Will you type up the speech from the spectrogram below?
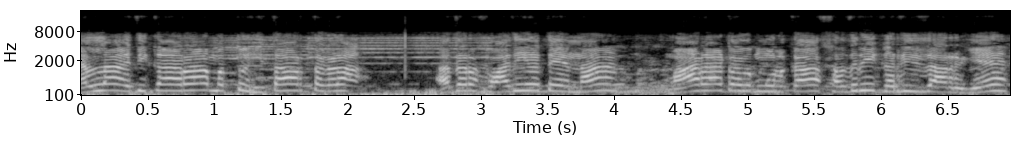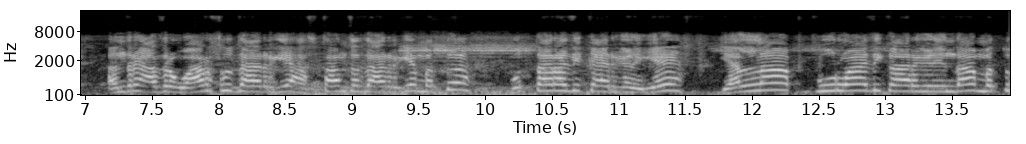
ಎಲ್ಲ ಅಧಿಕಾರ ಮತ್ತು ಹಿತಾರ್ಥಗಳ ಅದರ ಸ್ವಾಧೀನತೆಯನ್ನ ಮಾರಾಟದ ಮೂಲಕ ಸದರಿ ಖರೀದಿದಾರರಿಗೆ, ಅಂದ್ರೆ ಅದರ ವಾರಸುದಾರರಿಗೆ, ಹಸ್ತಾಂತರದಾರರಿಗೆ ಮತ್ತು ಉತ್ತರಾಧಿಕಾರಿಗಳಿಗೆ, ಎಲ್ಲ ಪೂರ್ವಾಧಿಕಾರಿಗಳಿಂದ ಮತ್ತು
